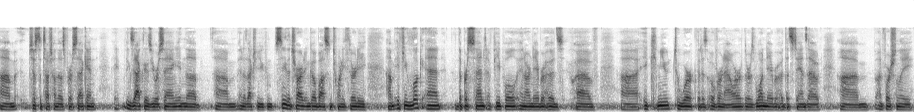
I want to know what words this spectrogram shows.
Um, just to touch on those for a second, exactly as you were saying in the um, and as actually you can see the chart in Go Boston 2030. Um, if you look at the percent of people in our neighborhoods who have uh, a commute to work that is over an hour. There is one neighborhood that stands out, um, unfortunately,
